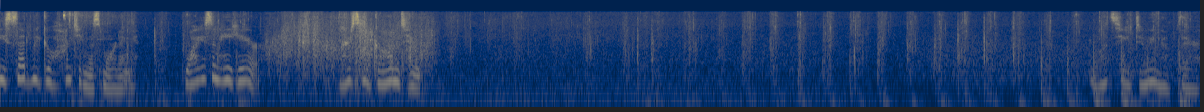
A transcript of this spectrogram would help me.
He said we'd go hunting this morning. Why isn't he here? Where's he gone to? What's he doing up there?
